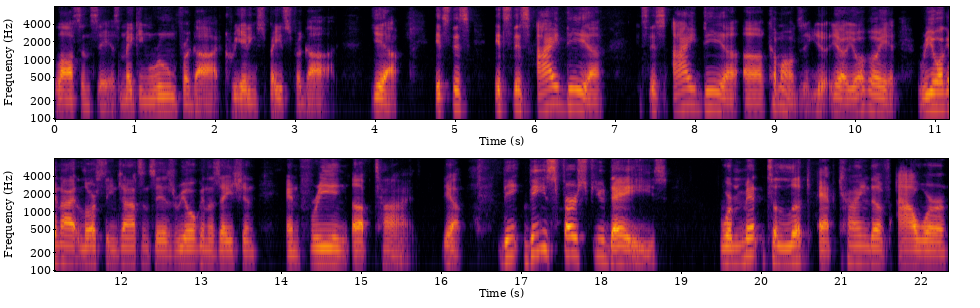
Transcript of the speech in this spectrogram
Lawson says making room for God, creating space for God. Yeah, it's this. It's this idea. It's this idea of come on, you, you, you all go ahead. Reorganize. Lorstein Johnson says reorganization and freeing up time. Yeah, the these first few days were meant to look at kind of our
